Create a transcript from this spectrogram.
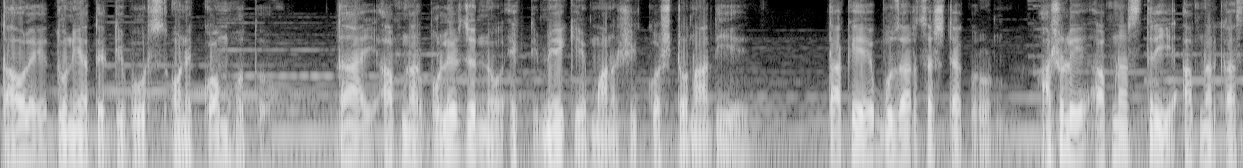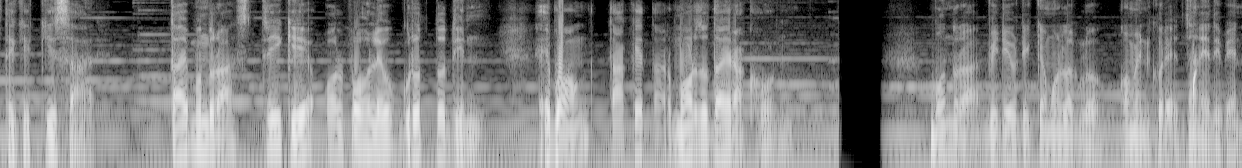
তাহলে দুনিয়াতে ডিভোর্স অনেক কম হতো। তাই আপনার ভুলের জন্য একটি মেয়েকে মানসিক কষ্ট না দিয়ে তাকে বোঝার চেষ্টা করুন। আসলে আপনার স্ত্রী আপনার কাছ থেকে কি চায়? তাই বন্ধুরা, স্ত্রীকে অল্প হলেও গুরুত্ব দিন এবং তাকে তার মর্যাদায় রাখুন। বন্ধুরা, ভিডিওটি কেমন লাগল কমেন্ট করে জানিয়ে দিবেন।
